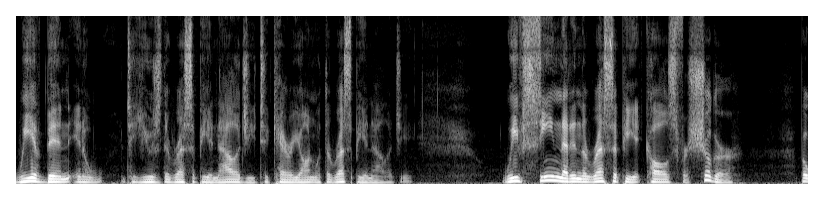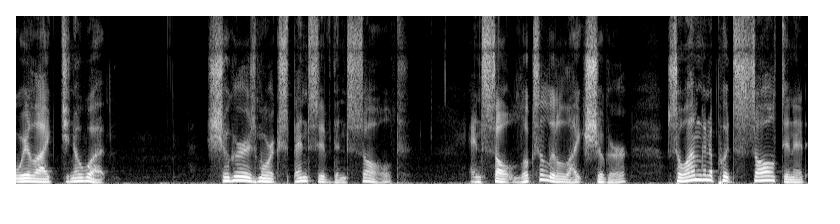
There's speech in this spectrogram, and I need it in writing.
we have been in a, to use the recipe analogy, to carry on with the recipe analogy, we've seen that in the recipe it calls for sugar, but we're like, do you know what? Sugar is more expensive than salt, and salt looks a little like sugar, so I'm going to put salt in it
